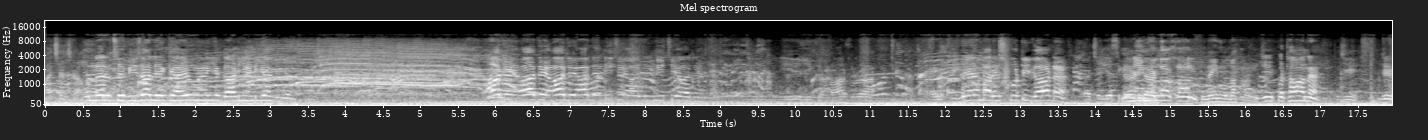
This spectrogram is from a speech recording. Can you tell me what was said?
اچھا اچھا ادھر سے ویزا لے کے آئے ہوئے ہیں یہ گاڑیاں انڈیا کی ہیں نیچے یہ ہمارے سیکورٹی گارڈ ہیں۔ اچھا، جی پٹھان ہے جی۔ جی۔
